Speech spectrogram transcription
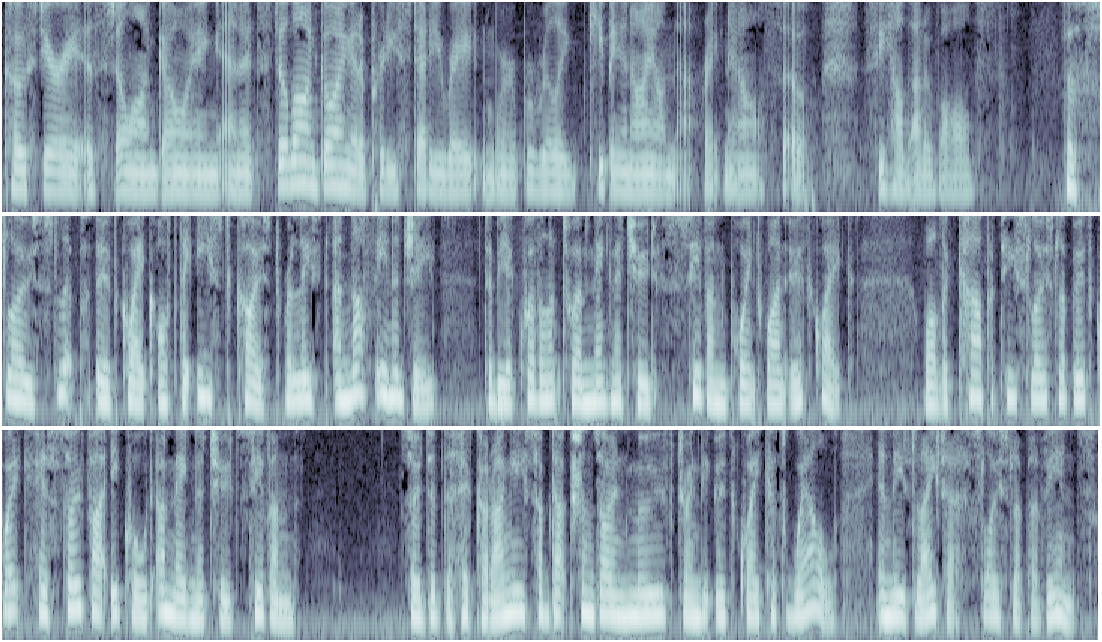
coast area is still ongoing, and it's still ongoing at a pretty steady rate, and we're, we're really keeping an eye on that right now. So, see how that evolves. The slow slip earthquake off the east coast released enough energy to be equivalent to a magnitude 7.1 earthquake, while the Kapiti slow slip earthquake has so far equalled a magnitude 7. So, did the Hikurangi subduction zone move during the earthquake as well in these later slow slip events?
